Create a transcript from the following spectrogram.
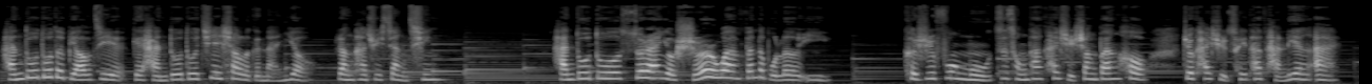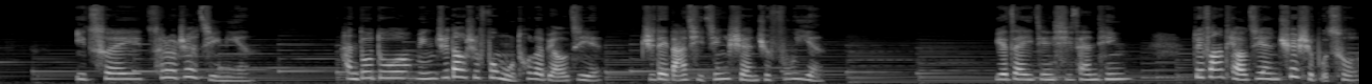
韩多多的表姐给韩多多介绍了个男友，让他去相亲。韩多多虽然有十二万分的不乐意，可是父母自从他开始上班后就开始催他谈恋爱，一催催了这几年。韩多多明知道是父母托了表姐，只得打起精神去敷衍。约在一间西餐厅，对方条件确实不错，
